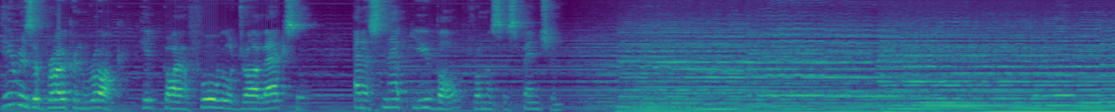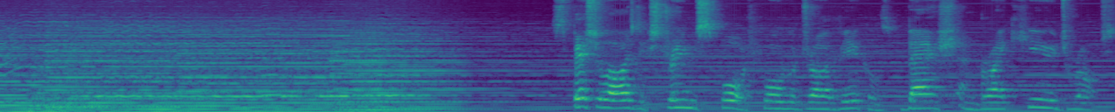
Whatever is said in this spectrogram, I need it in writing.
Here is a broken rock hit by a four-wheel drive axle and a snapped U-bolt from a suspension. Specialised extreme sport four-wheel drive vehicles bash and break huge rocks.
